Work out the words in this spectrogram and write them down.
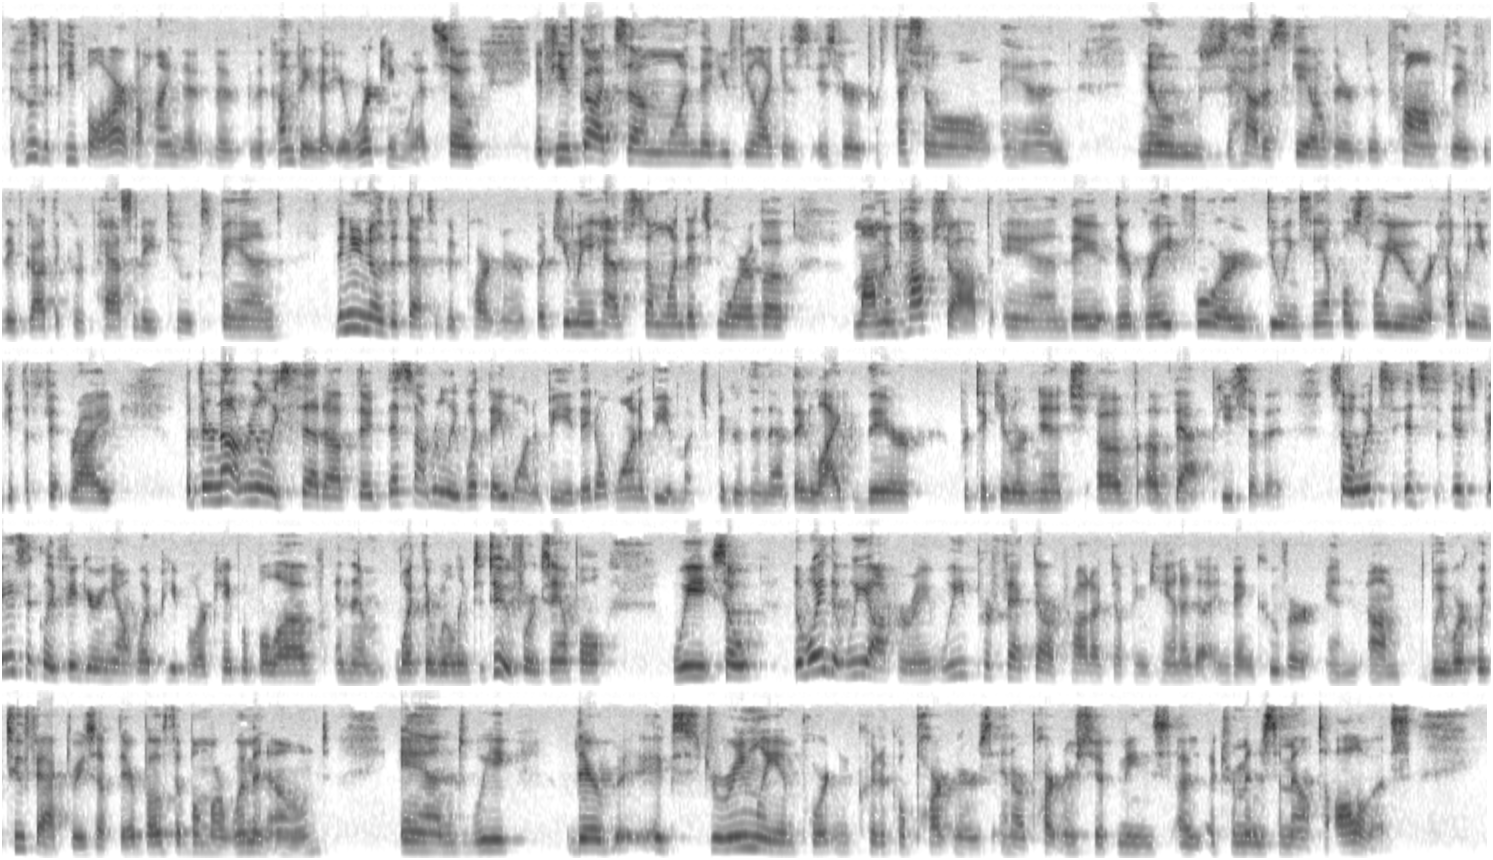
who the people are behind the, the, the, company that you're working with. So if you've got someone that you feel like is, is very professional and knows how to scale their, their prompt, they've, they've got the capacity to expand, then you know that that's a good partner. But you may have someone that's more of a mom and pop shop and they, they're great for doing samples for you or helping you get the fit right. But they're not really set up. They, that's not really what they want to be. They don't want to be much bigger than that. They like their particular niche of, of that piece of it. So it's it's it's basically figuring out what people are capable of and then what they're willing to do. For example, we so the way that we operate, we perfect our product up in Canada in Vancouver, and um, we work with two factories up there. Both of them are women owned, and we they're extremely important, critical partners, and our partnership means a, a tremendous amount to all of us.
